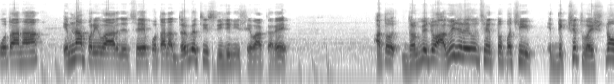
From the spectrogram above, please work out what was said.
પોતાના એમના પરિવાર જે છે પોતાના દ્રવ્યથી શ્રીજીની સેવા કરે. આ તો દ્રવ્ય જો આવી જ રહ્યું છે તો પછી એ દીક્ષિત વૈષ્ણવ,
